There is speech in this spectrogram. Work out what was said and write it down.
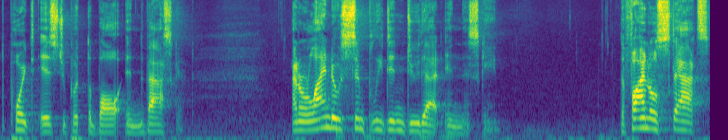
the point is to put the ball in the basket. And Orlando simply didn't do that in this game. The final stats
